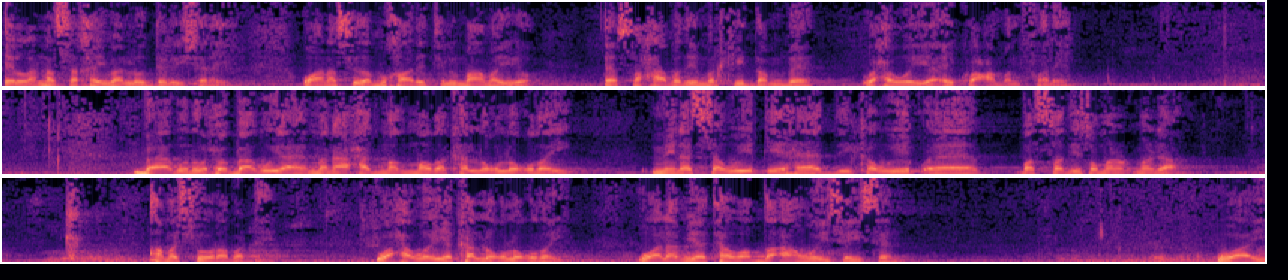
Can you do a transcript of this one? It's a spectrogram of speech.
in la nasakhay baa loo daliishanaya waana sida bukhaari tilmaamayo ee saxaabadii markii dambe waxa weeye ay ku camalfaleen baabun wuxuu baabu yahay man axad madmada ka luqluqday min asawiiqi haadi basadiisma ama shuurabadhe waxa weeye ka luqluqday. Walam yatawada aan weysaysan. Waay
